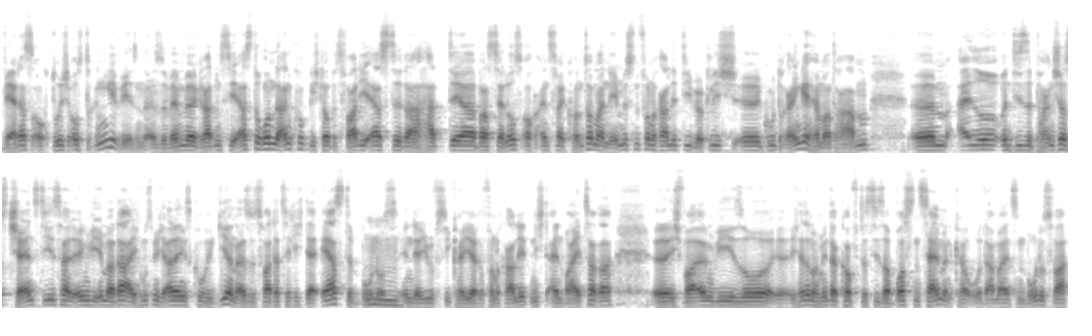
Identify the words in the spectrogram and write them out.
wäre das auch durchaus drin gewesen. Also wenn wir gerade uns die erste Runde angucken, ich glaube, es war die erste, da hat der Barcelos auch ein, zwei Konter mal nehmen müssen von Khalid, die wirklich äh, gut reingehämmert haben. Ähm, also und diese Punchers Chance, die ist halt irgendwie immer da. Ich muss mich allerdings korrigieren. Also es war tatsächlich der erste Bonus mhm. in der UFC-Karriere von Khalid, nicht ein weiterer. Äh, ich war irgendwie so, ich hatte noch im Hinterkopf, dass dieser Boston Salmon K.O. damals ein Bonus war.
